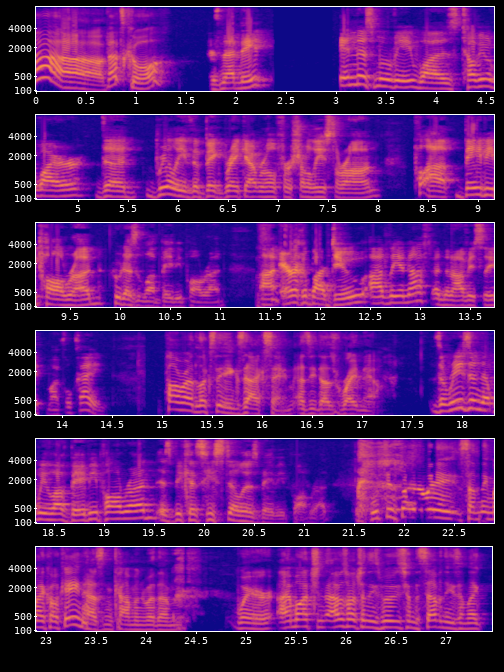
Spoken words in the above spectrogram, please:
Oh, that's cool. Isn't that neat? In this movie was Tobey Maguire, the really the big breakout role for Charlize Theron, uh, baby Paul Rudd, who doesn't love baby Paul Rudd, uh, Erykah Badu, oddly enough, and then obviously Michael Caine. Paul Rudd looks the exact same as he does right now. The reason that we love baby Paul Rudd is because he still is baby Paul Rudd. Which is, by the way, something Michael Caine has in common with him. Where I'm watching, I was watching these movies from the '70s. I'm like,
